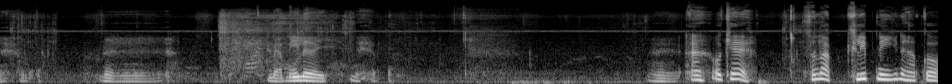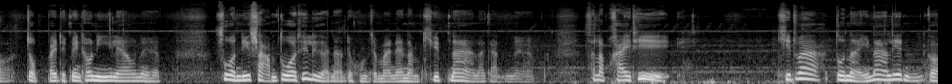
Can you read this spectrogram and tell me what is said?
นะครับแบบนี้เลยนะครับอะโอเคสำหรับคลิปนี้นะครับ ก็จบไปแต่เพียงเท่านี้แล้วนะครับ ส่วนที่สามตัวที่เหลือนะเดี๋ยวผมจะมาแนะนำคลิปหน้าแล้วกันนะครับสำหรับใครที่คิดว่าตัวไหนน่าเล่นก็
